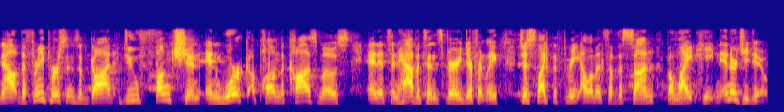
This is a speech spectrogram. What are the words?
Now, the three persons of God do function and work upon the cosmos and its inhabitants very differently, just like the three elements of the sun, the light, heat, and energy do.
